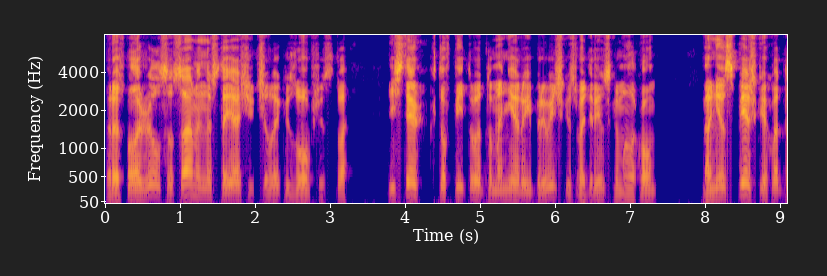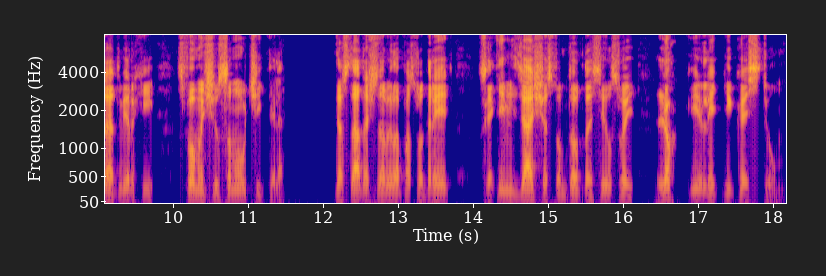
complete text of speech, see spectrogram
расположился самый настоящий человек из общества, из тех, кто впитывает манеры и привычки с материнским молоком, а не в спешке хватает верхи с помощью самоучителя. Достаточно было посмотреть с каким изяществом тот носил свой легкий летний костюм.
